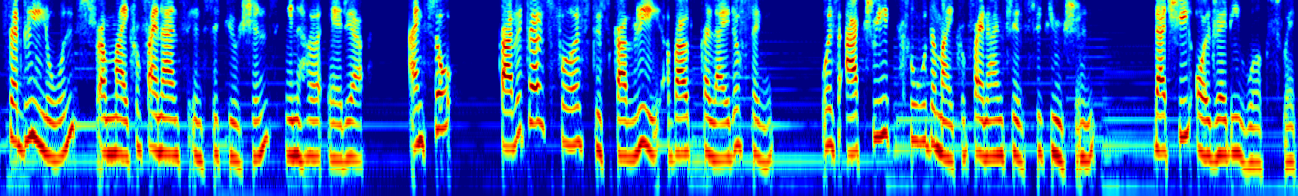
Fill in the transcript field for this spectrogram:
several loans from microfinance institutions in her area. And so Kavita's first discovery about Kaleidofin was actually through the microfinance institution that she already works with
